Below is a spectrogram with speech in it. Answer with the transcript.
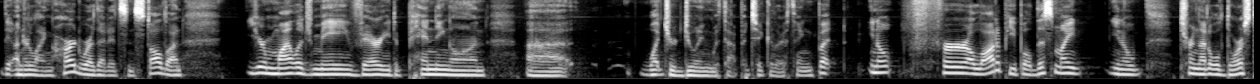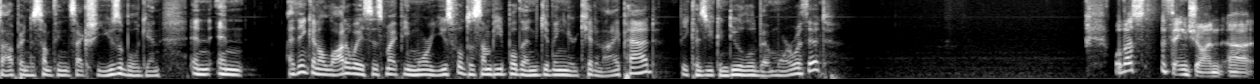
the underlying hardware that it's installed on, your mileage may vary depending on uh, what you're doing with that particular thing. But you know, for a lot of people, this might you know turn that old doorstop into something that's actually usable again. And and I think in a lot of ways this might be more useful to some people than giving your kid an iPad because you can do a little bit more with it. Well, that's the thing, John. Uh,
